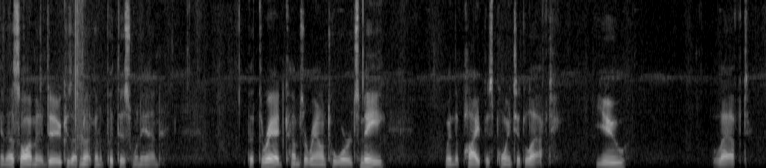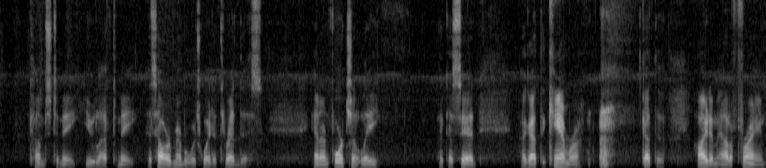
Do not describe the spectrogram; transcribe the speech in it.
And that's all I'm going to do because I'm not going to put this one in. The thread comes around towards me when the pipe is pointed left. You left comes to me. You left me. That's how I remember which way to thread this. And unfortunately, like I said, I got the camera, got the item out of frame.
